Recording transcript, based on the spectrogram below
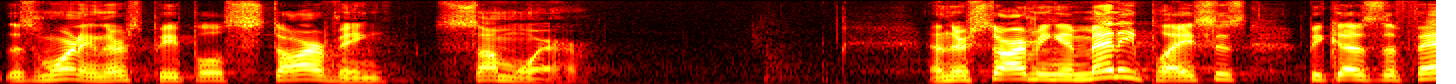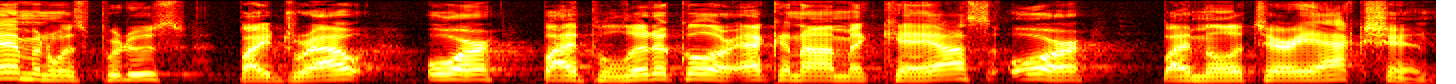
this morning there's people starving somewhere. And they're starving in many places because the famine was produced by drought or by political or economic chaos or by military action.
